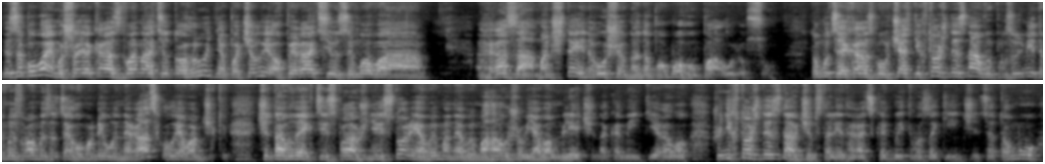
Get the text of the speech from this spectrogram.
Не забуваємо, що якраз 12 грудня почали операцію Зимова гроза. Манштейн рушив на допомогу Паулюсу. Тому це якраз був час. Ніхто ж не знав, ви розумієте, ми з вами за це говорили не раз, коли я вам читав лекції справжня історія, а ви мене вимагали, щоб я вам Млечина коментував. Що ніхто ж не знав, чим Сталінградська битва закінчиться. Тому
